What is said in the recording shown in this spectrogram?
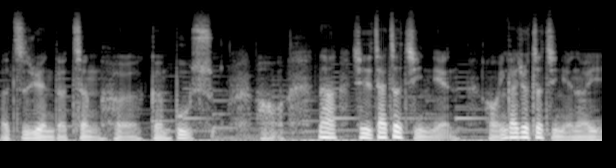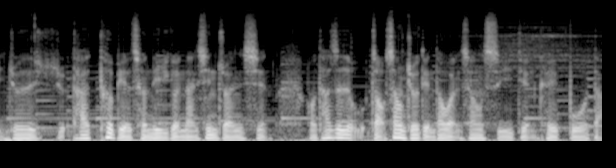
呃资源的整合跟部署。好，那其实在这几年，哦，应该就这几年而已，就是他特别成立一个男性专线，哦，他是早上九点到晚上十一点可以拨打。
